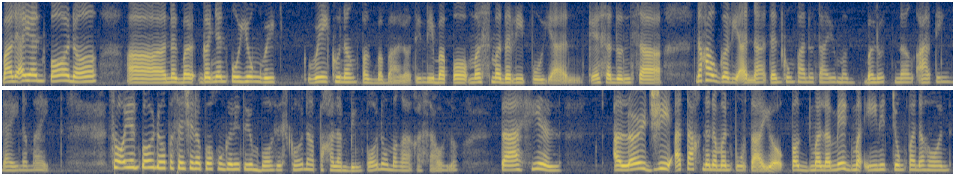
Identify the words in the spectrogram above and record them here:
Bali ayan po no, uh, nagba- ganyan po yung way, way ko ng pagbabalot. Hindi ba po, mas madali po yan kesa dun sa nakaugalian natin kung paano tayo magbalot ng ating dynamite. So, ayan po, no, pasensya na po kung ganito yung boses ko. Napakalambing po, no, mga kasawlo. Dahil, allergy attack na naman po tayo. Pag malamig, mainit yung panahon,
